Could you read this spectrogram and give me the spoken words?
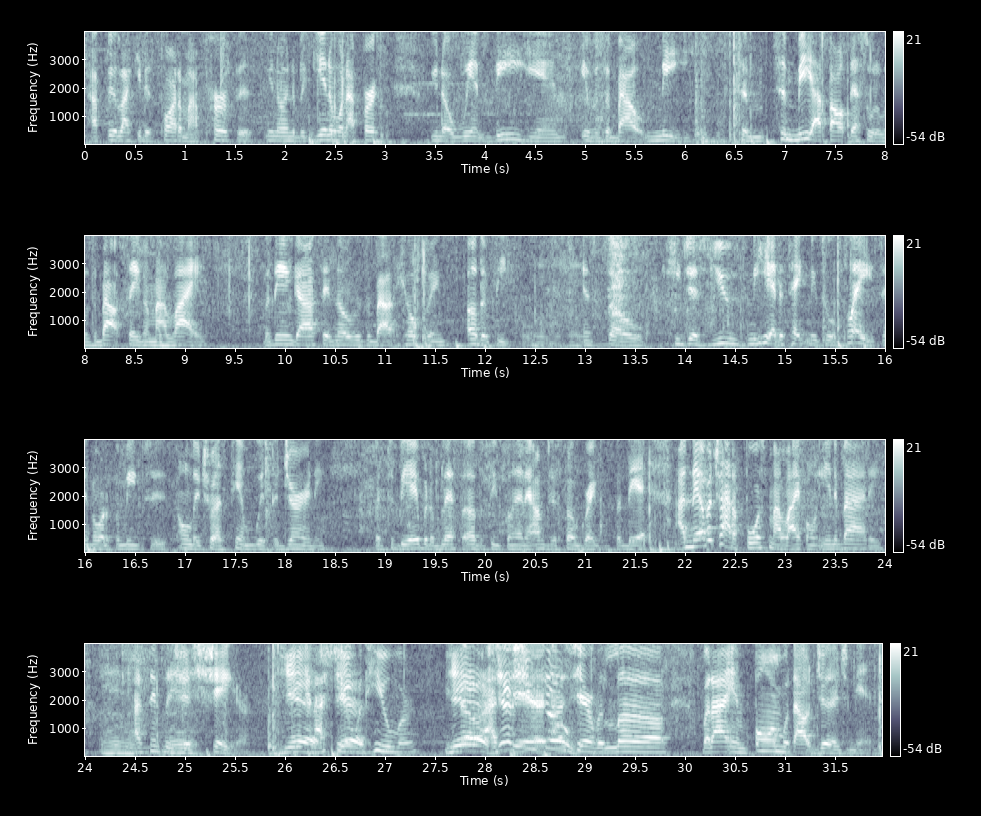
I feel like it is part of my purpose. You know, in the beginning when I first, you know, went vegan, it was about me. To to me, I thought that's what it was about, saving my life. But then God said, no, it was about helping other people. Mm-hmm. And so He just used me. He had to take me to a place in order for me to only trust Him with the journey. But to be able to bless other people, and I'm just so grateful for that. I never try to force my life on anybody. Mm-hmm. I simply just mm-hmm. share. Yeah, And I share yeah. with humor. Yeah, I yes, you share, I share with love, but I inform without judgment.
